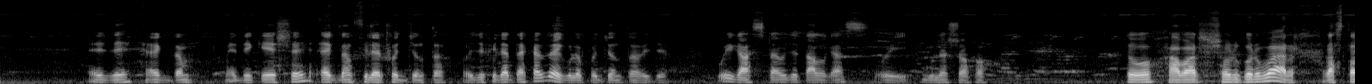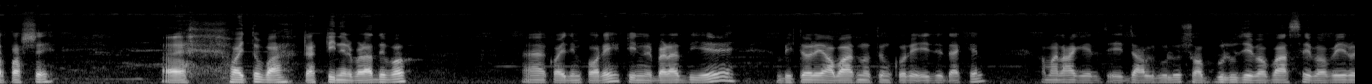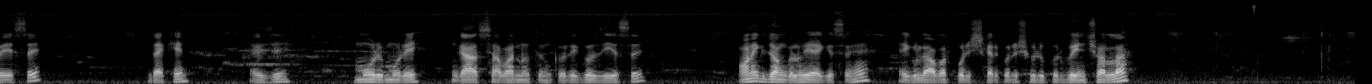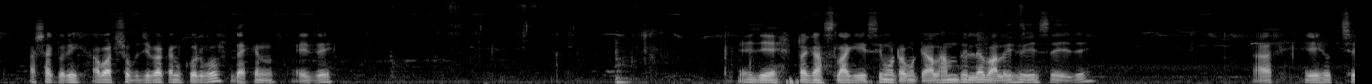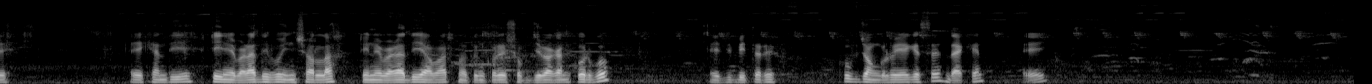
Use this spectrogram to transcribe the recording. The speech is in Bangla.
এই যে একদম এদিকে এসে একদম ফিলার পর্যন্ত, ওই যে ফিলার দেখা যায় এগুলো পর্যন্ত, ওই যে, ওই গাছটা, ওই যে তাল গাছ, ওইগুলো সহ। তো আবার শুরু করব আর রাস্তার পাশে হয়তো বা একটা টিনের বেড়া দেব। আহ, কয়দিন পরে টিনের বেড়া দিয়ে ভিতরে আবার নতুন করে এই যে দেখেন আমার আগের যে জালগুলো সবগুলো যেভাবে আছে এভাবেই রয়েছে। দেখেন এই যে মোড়ে মোড়ে গাছ আবার নতুন করে গজিয়েছে। অনেক জঙ্গল হয়ে গেছে হ্যাঁ? এগুলো আবার পরিষ্কার করে শুরু করব ইনশাল্লাহ। আশা করি আবার সবজি বাগান করব। দেখেন এই যে এই যে একটা গাছ লাগিয়েছি, মোটামুটি আলহামদুলিল্লাহ ভালোই হয়েছে এই যে। আর এই হচ্ছে এইখান দিয়ে টিনের বেড়া দেবো ইনশাল্লাহ। টিনের বেড়া দিয়ে আবার নতুন করে সবজি বাগান করব। এই যে ভিতরে খুব জঙ্গল হয়ে গেছে, দেখেন এই।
